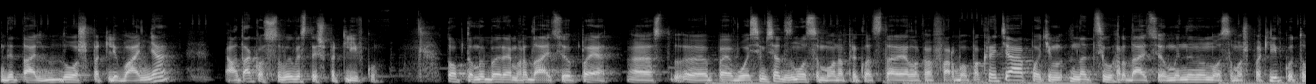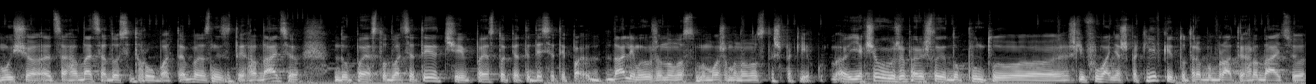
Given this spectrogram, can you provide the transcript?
деталь до шпатлювання, а також вивести шпатлівку. Тобто ми беремо градацію P, е, ст- е, P80, зносимо, наприклад, старе покриття. Потім на цю градацію ми не наносимо шпатлівку, тому що ця градація досить груба. Треба знизити градацію до P120 чи P150. Далі ми вже наносимо, можемо наносити шпатлівку. Е, Якщо ви вже перейшли до пункту е, шліфування шпатлівки, то треба брати градацію.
